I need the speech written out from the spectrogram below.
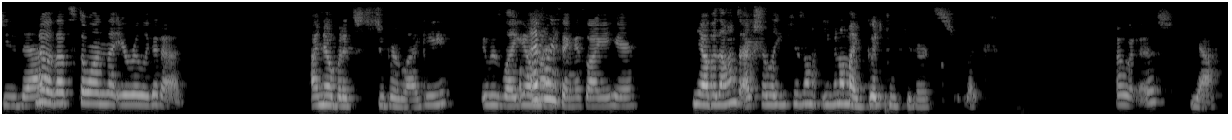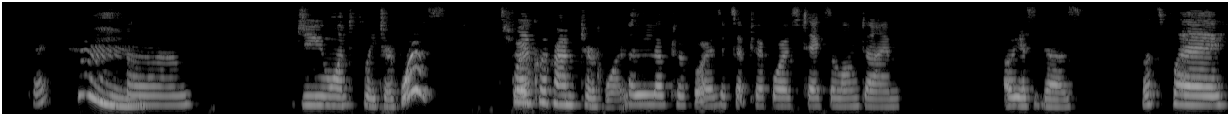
do that. No, that's the one that you're really good at. I know, but it's super laggy. It was laggy on my Everything is laggy here. Yeah, but that one's extra laggy because on, even on my good computer, it's like Oh, it is? yeah. Okay. Hmm. Um, do you want to play Turf Wars? Let's play a quick round of Turf Wars. I love Turf Wars, except Turf Wars takes a long time. Oh yes, it does. Let's play.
